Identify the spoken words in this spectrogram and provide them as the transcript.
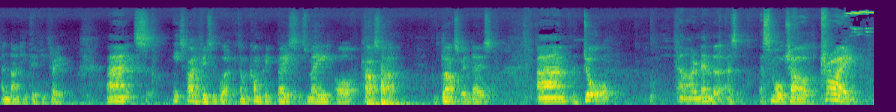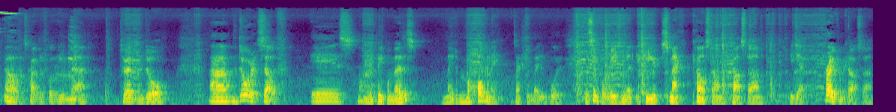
and 1953. And it's, it's quite a piece of work. It's on a concrete base, it's made of cast iron, glass windows. Um, the door, and I remember as a small child trying, oh, it's quite difficult even now, to open the door. Um, the door itself is, not many people know this, made of mahogany. It's actually made of wood. The simple reason that if you smack cast iron with cast iron, you get broken cast iron.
